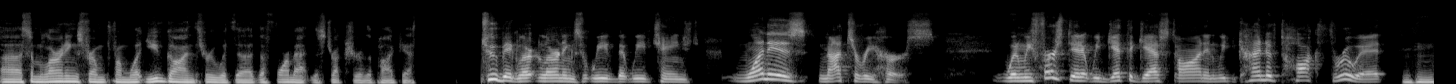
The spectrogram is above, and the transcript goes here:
uh, some learnings from from what you've gone through with the the format and the structure of the podcast. Two big le- learnings that we've that we've changed. One is not to rehearse. When we first did it, we'd get the guest on and we'd kind of talk through it. Mm-hmm.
